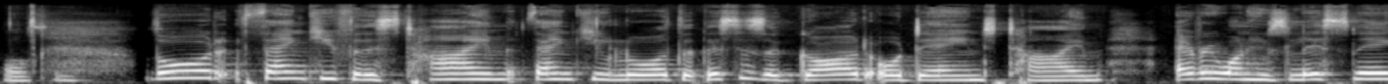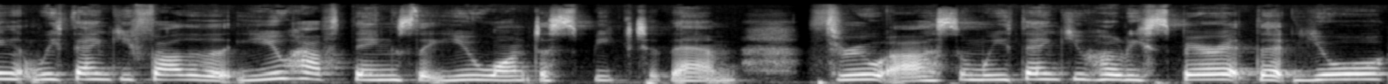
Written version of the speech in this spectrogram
awesome. Lord, thank you for this time. Thank you, Lord, that this is a God ordained time. Everyone who's listening, we thank you, Father, that you have things that you want to speak to them through us. And we thank you, Holy Spirit, that your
